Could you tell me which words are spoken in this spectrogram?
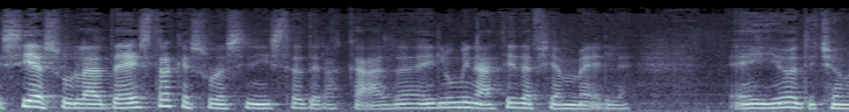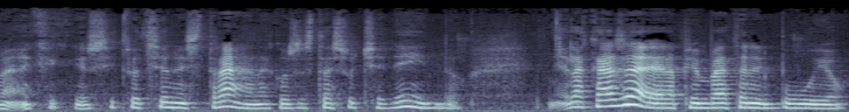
sia sulla destra che sulla sinistra della casa, illuminati da fiammelle. E io dicevo, ma che, che situazione strana, cosa sta succedendo? La casa era piombata nel buio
